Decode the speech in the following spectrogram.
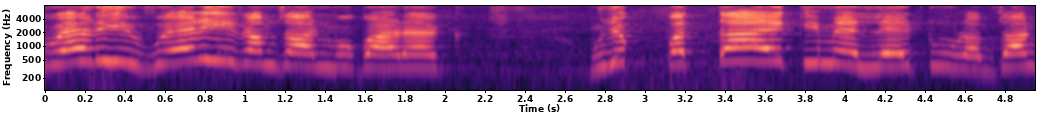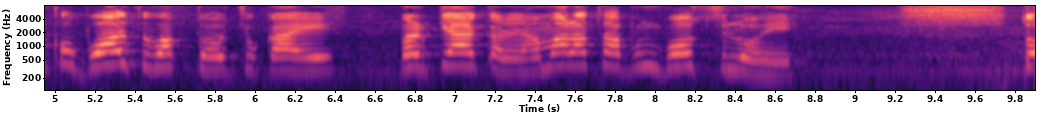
very very Ramzan मुबारक। मुझे पता है कि मैं लेट हूँ, रमज़ान को बहुत वक्त हो चुका है, पर क्या करें? हमारा साबुन बहुत स्लो है। तो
